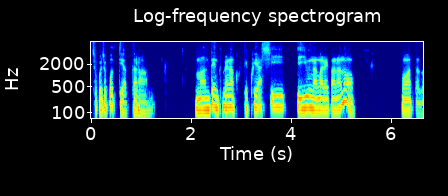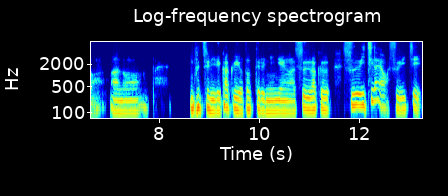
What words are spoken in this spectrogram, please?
ちょこちょこってやったら、満点取れなくて悔しいっていう流れからの、わったと。あの、物理で学位を取ってる人間は数学、数一だよ、数一。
